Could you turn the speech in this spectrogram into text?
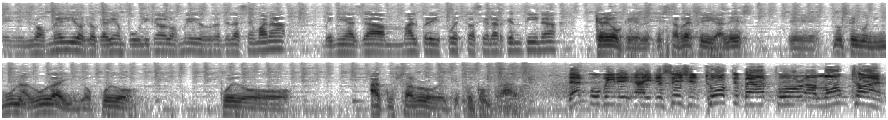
eh, los medios, lo que habían publicado los medios durante la semana, venía ya mal predispuesto hacia la Argentina. Creo que ese referee galés, eh, no tengo ninguna duda y lo puedo, puedo acusarlo de que fue comprado. That will be a decision talked about for a long time.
